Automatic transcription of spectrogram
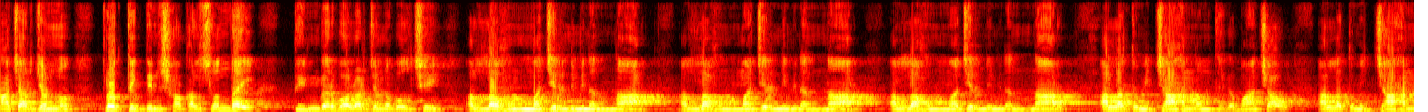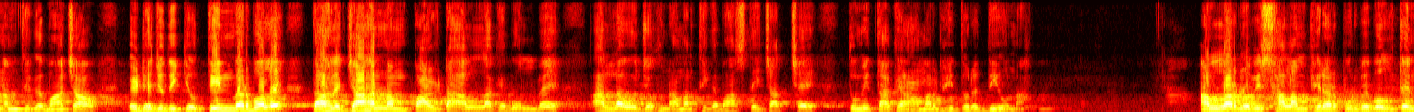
বাঁচার জন্য প্রত্যেক দিন সকাল সন্ধ্যায় তিনবার বলার জন্য বলছি আল্লাহ মাজির নিমিনান নার আল্লাহ মাজির নিমিনান নার আল্লাহ মাজির নিমিনান নার, আল্লাহ তুমি জাহান্নাম থেকে বাঁচাও, আল্লাহ তুমি জাহান্নাম থেকে বাঁচাও। এটা যদি কেউ তিনবার বলে, তাহলে জাহান্নাম পাল্টা আল্লাহকে বলবে, আল্লাহ ও যখন আমার থেকে বাঁচতেই চাচ্ছে, তুমি তাকে আমার ভিতরে দিও না। আল্লাহর নবী সালাম ফেরার পূর্বে বলতেন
